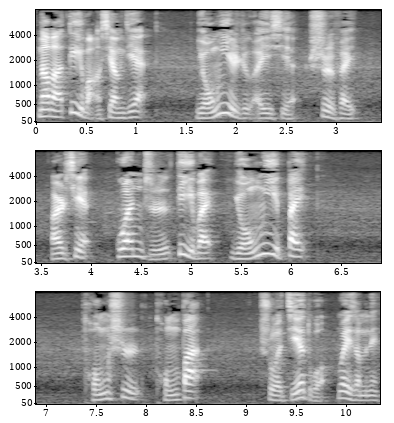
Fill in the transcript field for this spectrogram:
那么地网相见，容易惹一些是非，而且官职地位容易被同事同伴所劫夺。为什么呢？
